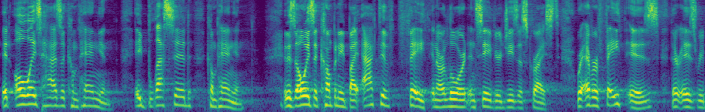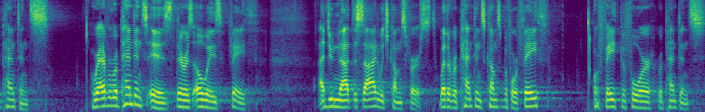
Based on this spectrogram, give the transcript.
it always has a companion, a blessed companion. It is always accompanied by active faith in our Lord and Savior Jesus Christ. Wherever faith is, there is repentance. Wherever repentance is, there is always faith. I do not decide which comes first, whether repentance comes before faith or faith before repentance.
